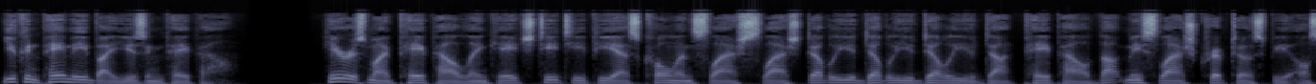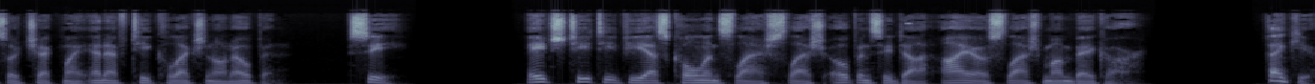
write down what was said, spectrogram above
You can pay me by using PayPal. Here is my PayPal link https colon slash slash www.paypal.me slash. Also check my NFT collection on Open. See https colon slash slash slash. Thank you.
